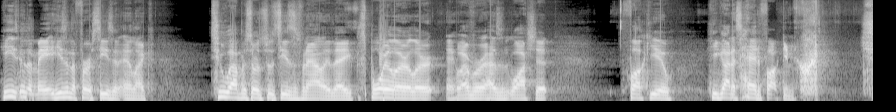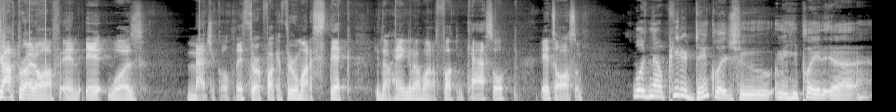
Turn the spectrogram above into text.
He's in the main. He's in the first season, and like two episodes for the season finale, they spoiler alert. Whoever hasn't watched it, fuck you. He got his head fucking chopped right off, and it was magical. They throw fucking threw him on a stick. He's now hanging up on a fucking castle. It's awesome. Well, now Peter Dinklage, who I mean, he played. Uh,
